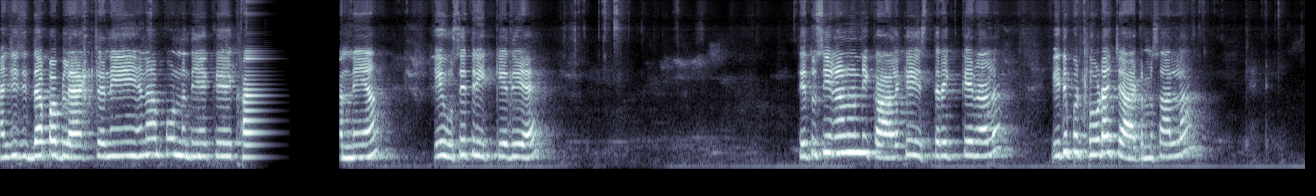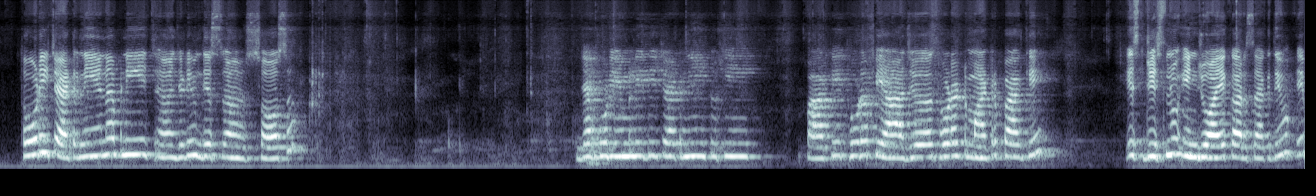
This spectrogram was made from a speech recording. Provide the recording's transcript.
ਹਾਂਜੀ, ਜਿੱਦਾਂ ਆਪਾਂ ਬਲੈਕ ਚਨੇ ਹਨਾ ਭੁੰਨ ਦੇ ਕੇ ਖਾਂਦੇ ਆ ਇਹ ਉਸੇ ਤਰੀਕੇ ਦੇ ਹੈ। ਤੇ ਤੁਸੀਂ ਇਹਨਾਂ ਨੂੰ ਨਿਕਾਲ ਕੇ ਇਸ ਤਰੀਕੇ ਨਾਲ ਇਹਦੇ ਪਰ ਥੋੜਾ ਚਾਟ ਮਸਾਲਾ ਥੋੜੀ ਚਟਨੀ ਹੈ ਨਾ ਆਪਣੀ ਜਿਹੜੀ ਹੁੰਦੀ ਹੈ ਸੌਸ। ਜਾਂ ਕੁੜੀ ਇਮਲੀ ਦੀ ਚਟਨੀ ਤੁਸੀਂ ਪਾ ਕੇ ਥੋੜਾ ਪਿਆਜ਼ ਥੋੜਾ ਟਮਾਟਰ ਪਾ ਕੇ ਇਸ ਡਿਸ਼ ਨੂੰ ਇੰਜੋਏ ਕਰ ਸਕਦੇ ਹੋ। ਇਹ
